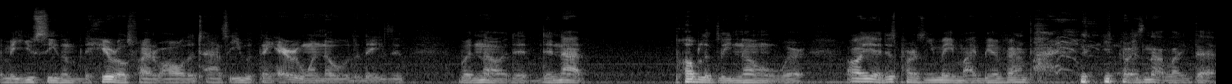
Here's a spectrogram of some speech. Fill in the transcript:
I mean, you see them, the heroes fight them all the time, so you would think everyone knows that they exist. But no, they, they're not publicly known where, oh yeah, this person you made might be a vampire. you know, it's not like that.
